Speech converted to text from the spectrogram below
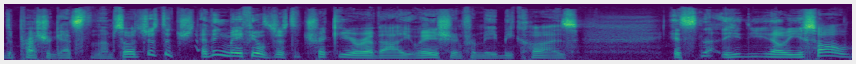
the pressure gets to them. So it's just a, I think Mayfield's just a trickier evaluation for me because it's not, you know you saw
